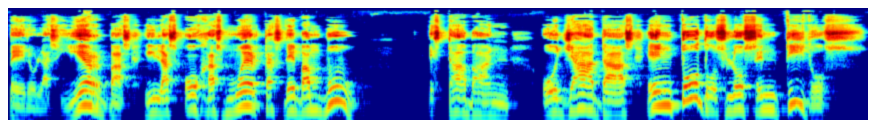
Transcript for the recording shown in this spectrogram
pero las hierbas y las hojas muertas de bambú estaban holladas en todos los sentidos.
